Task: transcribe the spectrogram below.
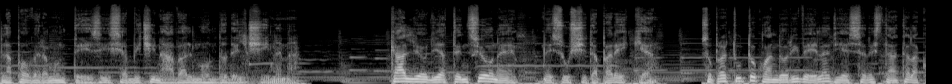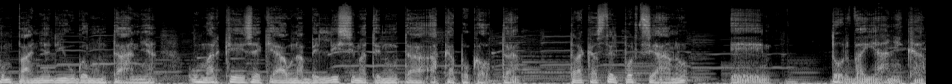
la povera Montesi si avvicinava al mondo del cinema. Caglio di attenzione ne suscita parecchia soprattutto quando rivela di essere stata la compagna di Ugo Montagna, un marchese che ha una bellissima tenuta a Capocotta, tra Castelporziano e Torvaianica.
